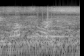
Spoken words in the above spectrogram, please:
think. I'm sorry.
